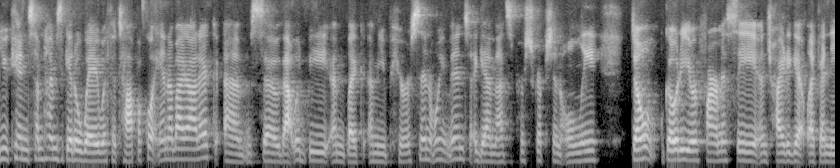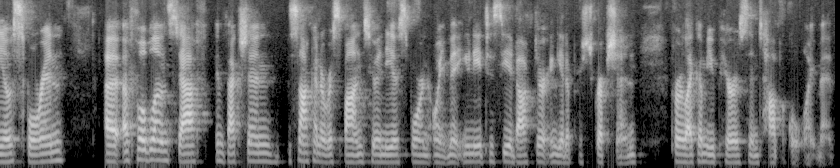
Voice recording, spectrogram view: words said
you can sometimes get away with a topical antibiotic. Um, so that would be um, like a mupirocin ointment. Again, that's prescription only. Don't go to your pharmacy and try to get like a neosporin. A full-blown staph infection is not going to respond to a neosporin ointment. You need to see a doctor and get a prescription for like a mupirocin topical ointment.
